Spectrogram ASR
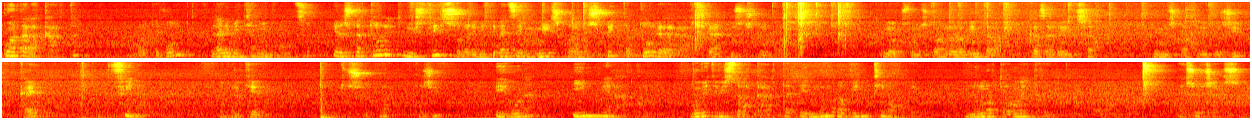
Guarda la carta, guardate voi, la rimettiamo in mezzo e lo spettatore lui stesso la rimette in mezzo e mescola lo spettatore ragazzi, eh, questo tengo. Io sto mescolando veramente la casareccia, quindi mescolatevi così, ok? Fine. Dopodiché tutto sopra, così. E ora il miracolo. Voi avete visto la carta è il numero 29, il numero tra 1 e 30. È successo.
